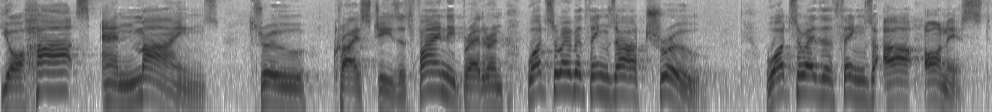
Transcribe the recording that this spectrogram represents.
your hearts and minds through Christ Jesus. Finally, brethren, whatsoever things are true, whatsoever things are honest,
